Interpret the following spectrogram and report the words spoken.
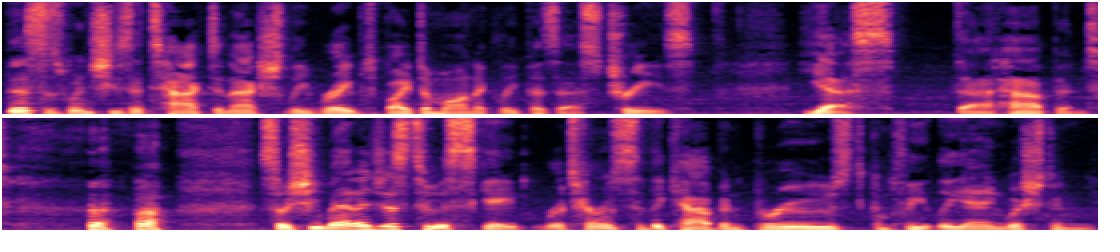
This is when she's attacked and actually raped by demonically possessed trees. Yes, that happened. so she manages to escape, returns to the cabin bruised, completely anguished, and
